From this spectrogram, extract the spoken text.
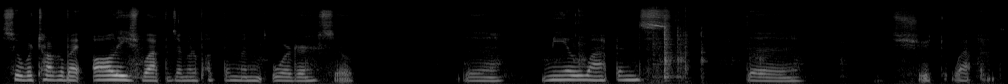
so we're talking about all these weapons. I'm gonna put them in order. So the meal weapons, the shoot weapons.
